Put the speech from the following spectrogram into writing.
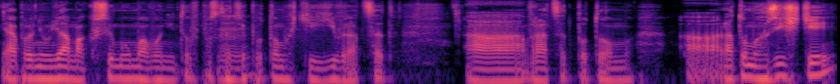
já pro ně udělám maximum a oni to v podstatě Mhm. potom chtějí vracet a vracet potom a na tom hřišti,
